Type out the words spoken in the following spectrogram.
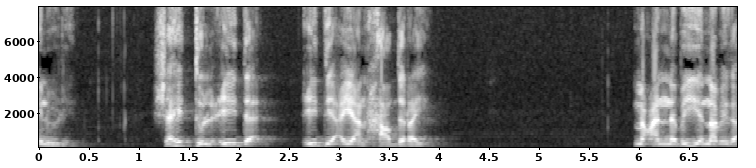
inuu yidhi shahidtu lciida ciiddii ayaan xaadiray. Maca nabiyi nabiga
